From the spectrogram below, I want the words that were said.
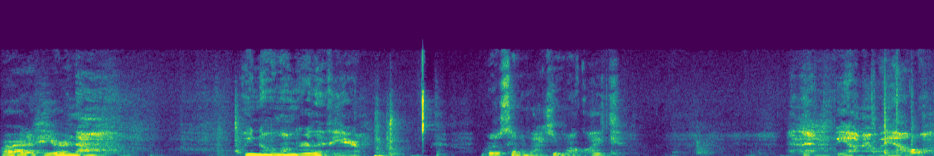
we're out of here now. We no longer live here. We're just gonna vacuum real quick and be on our way out.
